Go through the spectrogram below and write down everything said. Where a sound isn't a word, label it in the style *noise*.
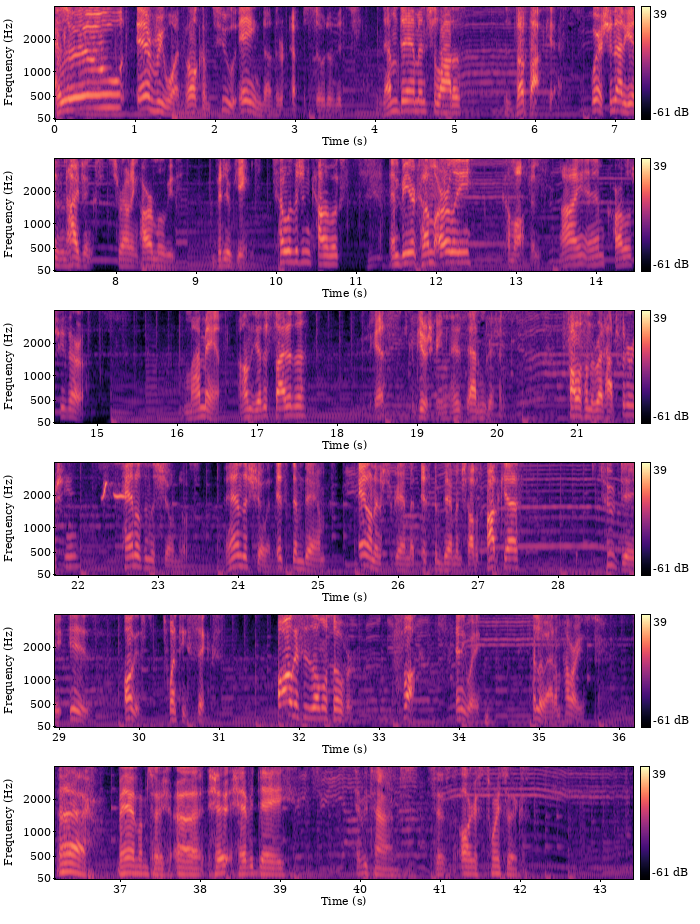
Hello, everyone. Welcome to another episode of It's Them Damn Enchiladas, the podcast, where shenanigans and hijinks surrounding horror movies, video games, television, comic books, and beer come early, come often. I am Carlos Rivera. My man on the other side of the, guess, computer screen is Adam Griffin. Follow us on the Red Hot Twitter machine, handles in the show notes, and the show at It's Them Damn, and on Instagram at It's Them Damn Enchiladas Podcast. Today is August 26th. August is almost over. Fuck. Anyway, hello Adam, how are you? Ah, man, let me tell you, uh, he- heavy day, heavy times. It says August 26th.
